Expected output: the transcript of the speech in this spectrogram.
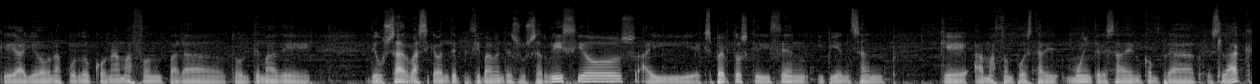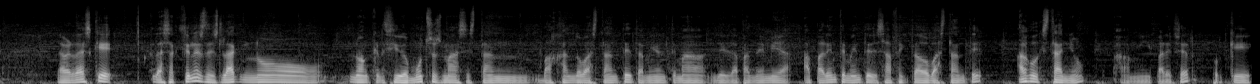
que ha llegado a un acuerdo con Amazon para todo el tema de, de usar básicamente principalmente sus servicios. Hay expertos que dicen y piensan que Amazon puede estar muy interesada en comprar Slack. La verdad es que las acciones de Slack no, no han crecido mucho, es más, están bajando bastante. También el tema de la pandemia aparentemente les ha afectado bastante. Algo extraño, a mi parecer, porque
